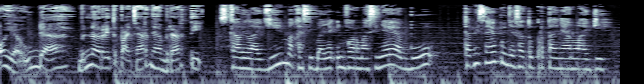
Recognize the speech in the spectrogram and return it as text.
Oh ya udah, bener itu pacarnya berarti. Sekali lagi, makasih banyak informasinya ya, Bu. Tapi saya punya satu pertanyaan lagi.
